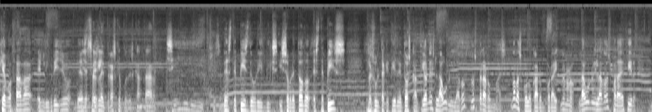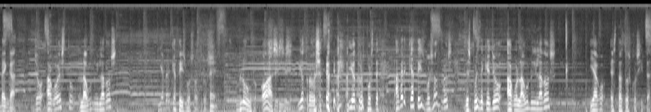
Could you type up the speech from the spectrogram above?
qué gozada el librillo de Y este. esas letras que puedes cantar. Sí, de este pis de Eurythmics y sobre todo este pis resulta que tiene dos canciones, la 1 y la 2, no esperaron más, no las colocaron por ahí, no, no, no, la 1 y la 2 para decir, venga, yo hago esto, la 1 y la 2 y a ver qué hacéis vosotros. Eh. Blur, Oasis Sí, sí. y otros y otros te- a ver qué hacéis vosotros después de que yo hago la 1 y la 2 y hago estas dos cositas,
